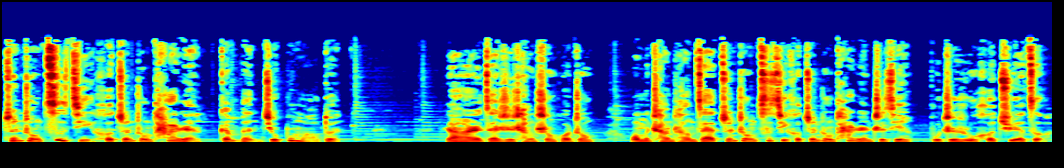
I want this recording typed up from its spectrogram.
尊重自己和尊重他人根本就不矛盾。然而，在日常生活中，我们常常在尊重自己和尊重他人之间不知如何抉择。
